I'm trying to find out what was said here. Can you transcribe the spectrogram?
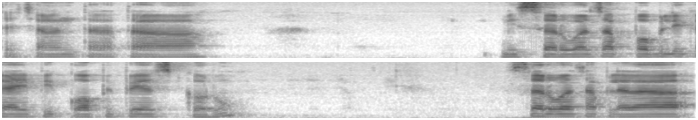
त्याच्यानंतर आता मी सर्वचा public I P copy paste करू. सर्वच आपल्याला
